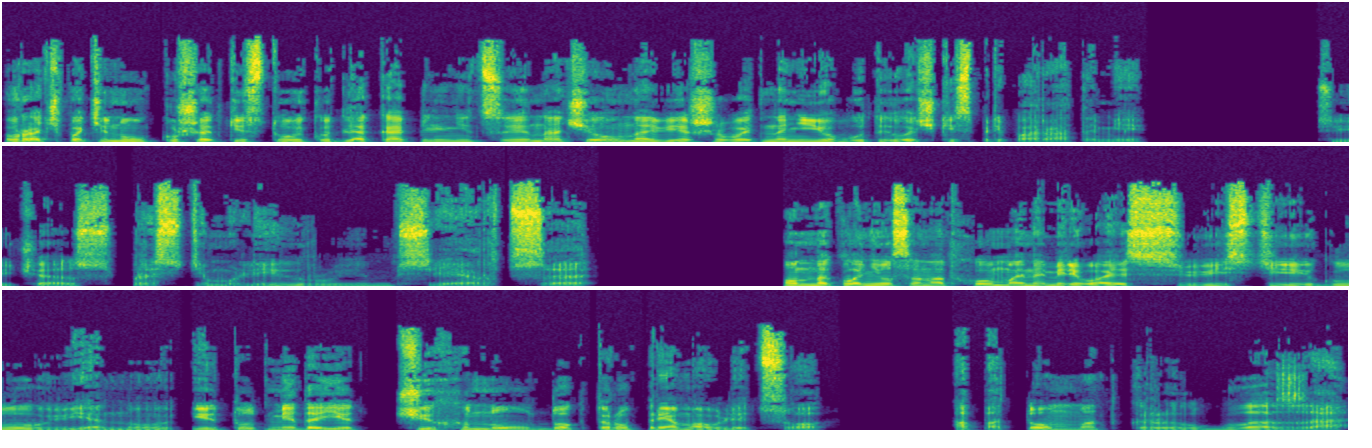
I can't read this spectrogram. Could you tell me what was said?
Врач потянул к кушетке стойку для капельницы и начал навешивать на нее бутылочки с препаратами. Сейчас простимулируем сердце. Он наклонился над Хомой, намереваясь ввести иглу в вену, и тут медоед чихнул доктору прямо в лицо, а потом открыл глаза.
